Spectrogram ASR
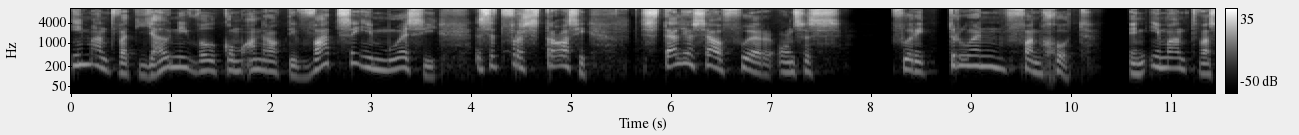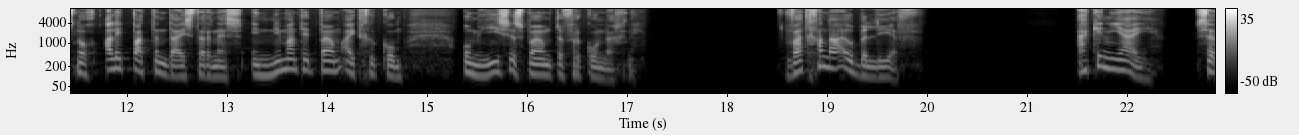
iemand wat jou nie wil kom aanraak nie. Wat 'n emosie? Is dit frustrasie? Stel jouself voor ons is voor die troon van God en iemand was nog al die pad in duisternis en niemand het by hom uitgekom om Jesus by hom te verkondig nie. Wat gaan daai ou beleef? Ek en jy se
